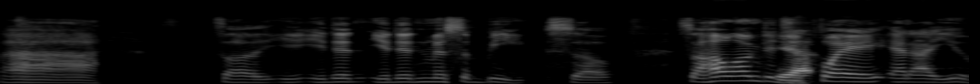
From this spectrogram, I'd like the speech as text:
Ah, uh, so you, you, didn't you didn't miss a beat. So so how long did yeah. you play at IU?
